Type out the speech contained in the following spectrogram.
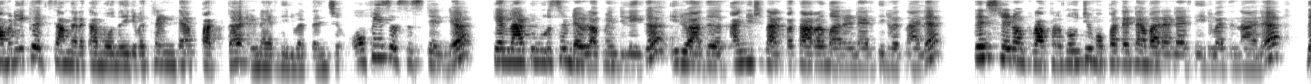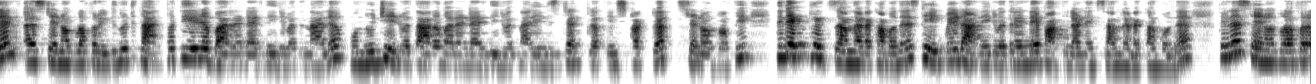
അവിടേക്ക് എക്സാം നടക്കാൻ പോകുന്നത് ഇരുപത്തിരണ്ട് പത്ത് രണ്ടായിരത്തി ഇരുപത്തി അഞ്ച് ഓഫീസ് അസിസ്റ്റന്റ് കേരള ടൂറിസം ഡെവലപ്മെന്റിലേക്ക് ഇരുപത് അഞ്ഞൂറ്റി നാൽപ്പത്തി ആറ് ബാർ രണ്ടായിരത്തി ഇരുപത്തിനാല് ദെൻ സ്റ്റെനോഗ്രാഫർ നൂറ്റി മുപ്പത്തെട്ട് ബാർ രണ്ടായിരത്തി ഇരുപത്തിനാല് ദെൻ സ്റ്റെനോഗ്രാഫർ ഇരുന്നൂറ്റി നാൽപ്പത്തി ഏഴ് ബാർ രണ്ടായിരത്തി ഇരുപത്തിനാല് മുന്നൂറ്റി എഴുപത്തി ആറ് ബാർ രണ്ടായിരത്തി ഇരുപത്തിനാല് ഇൻസ്ട്രക്ടർ ഇൻസ്ട്രക്ടർ സ്റ്റെനോഗ്രഫി ഇതിന്റെ ഒക്കെ എക്സാം നടക്കാൻ പോകുന്നത് സ്റ്റേറ്റ് വൈഡ് ആണ്. ഇരുപത്തിരണ്ട് പത്തിലാണ് എക്സാം നടക്കാൻ പോകുന്നത്. പിന്നെ സ്റ്റെനോഗ്രാഫർ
